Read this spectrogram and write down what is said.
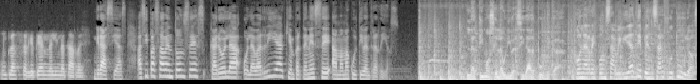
Un placer, que tengan una linda tarde. Gracias. Así pasaba entonces Carola Olavarría, quien pertenece a Mamá Cultiva Entre Ríos. Latimos en la universidad pública. Con la responsabilidad de pensar futuros,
